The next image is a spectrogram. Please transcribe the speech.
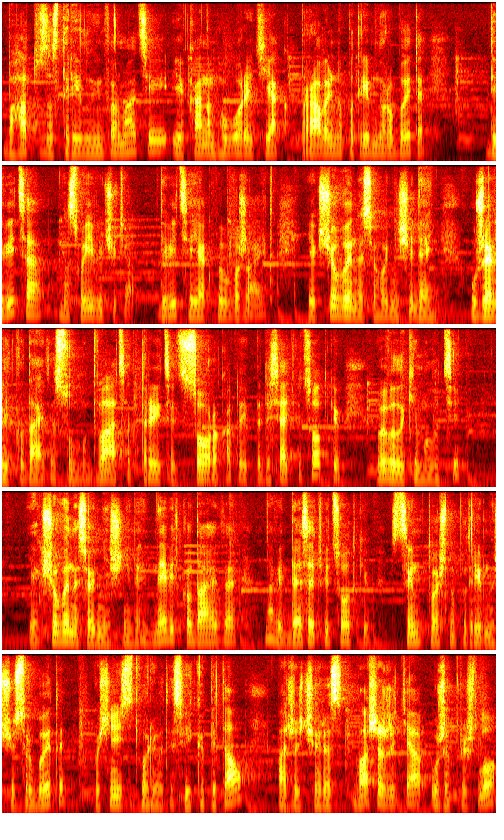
багато застарілої інформації, яка нам говорить, як правильно потрібно робити. Дивіться на свої відчуття, дивіться, як ви вважаєте. Якщо ви на сьогоднішній день вже відкладаєте суму 20, 30, 40, а то й 50%, ви великі молодці. Якщо ви на сьогоднішній день не відкладаєте навіть 10%, з цим точно потрібно щось робити. Почніть створювати свій капітал, адже через ваше життя вже прийшло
